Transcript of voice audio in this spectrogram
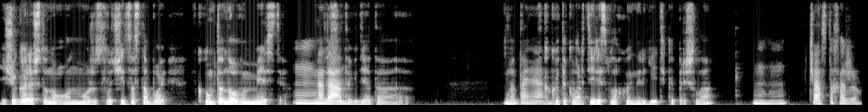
Еще говорят, что ну, он может случиться с тобой в каком-то новом месте. Вот Ну да. Если ты где-то Ну вот в понятно. какой-то квартире с плохой энергетикой пришла. Мгм. Часто хожу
